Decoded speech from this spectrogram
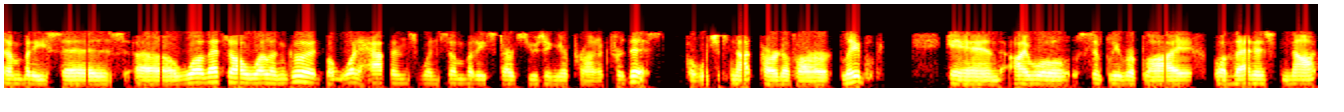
somebody says, uh, "Well, that's all well and good, but what happens when somebody starts using your product for this, or which is not part of our labeling?" And I will simply reply, "Well, that is not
